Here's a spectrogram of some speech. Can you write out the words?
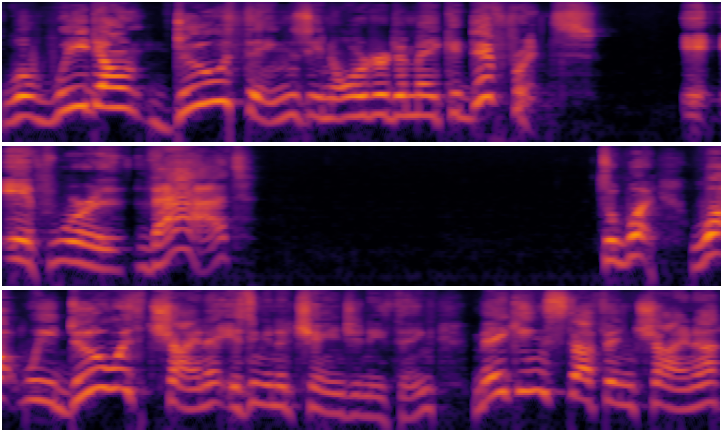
Well, we don't do things in order to make a difference. If we're that, so what, what we do with China isn't going to change anything. Making stuff in China,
